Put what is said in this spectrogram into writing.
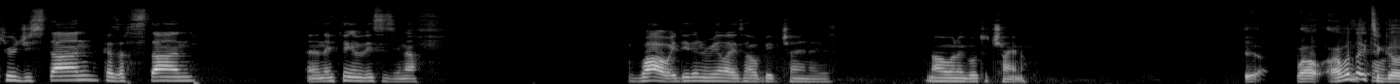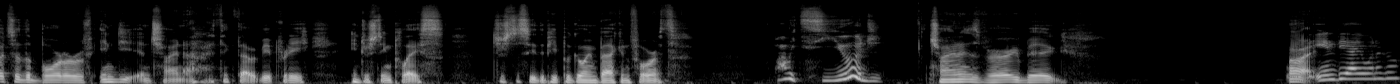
Kyrgyzstan, Kazakhstan, and I think this is enough. Wow, I didn't realize how big China is. Now I want to go to China. Yeah. Well, I would like to go to the border of India and China. I think that would be a pretty interesting place, just to see the people going back and forth. Wow, it's huge. China is very big. All right. India, you want to go?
